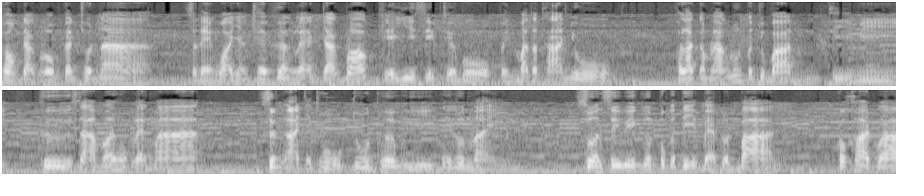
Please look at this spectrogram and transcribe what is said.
ช่องดักลมกันชนหน้า แสดงว่ายังใช้เครื่องแรงจากบล็อก K20 Turbo เป็นมาตรฐานอยู่ พละกำลังรุ่นปัจจุบันที่มีคือ 306 แรงม้า ซึ่งอาจจะถูกจูนเพิ่มอีกในรุ่นใหม่ ส่วน Civic รุ่นปกติแบบรถบ้าน ก็คาดว่า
